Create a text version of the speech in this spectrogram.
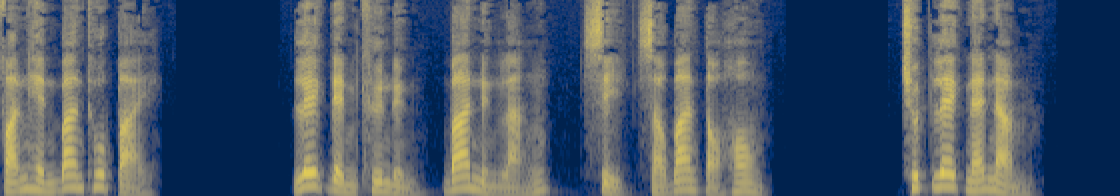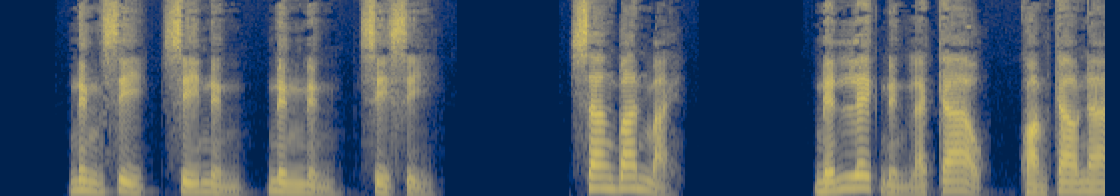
ฝันเห็นบ้านทั่วไป เลขเด่นคือหนึ่งบ้านหนึ่งหลังสี่เสาบ้านต่อห้อง ชุดเลขแนะนำ หนึ่งสี่สี่หนึ่งหนึ่งหนึ่งสี่สี่สร้างบ้านใหม่ เน้นเลขหนึ่งและเก้าความก้าวหน้า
